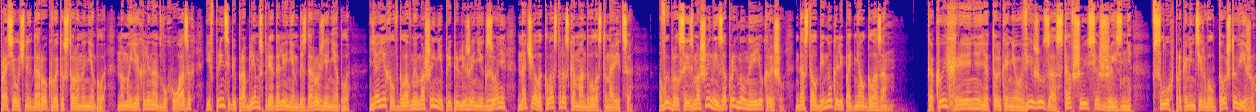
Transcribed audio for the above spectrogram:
Проселочных дорог в эту сторону не было, но мы ехали на двух УАЗах, и в принципе проблем с преодолением бездорожья не было – я ехал в головной машине, при приближении к зоне начало кластера скомандовал остановиться. Выбрался из машины и запрыгнул на ее крышу, достал бинокль и поднял к глазам. «Какой хрени я только не увижу за оставшуюся жизнь!» Вслух прокомментировал то, что вижу.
